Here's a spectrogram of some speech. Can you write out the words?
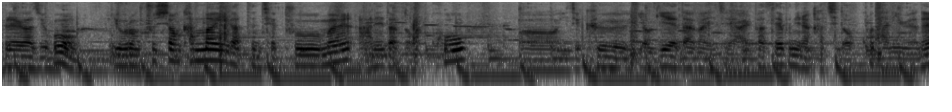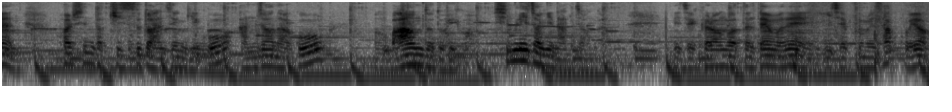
그래가지고 이런 쿠션 칸막이 같은 제품을 안에다 넣고 어 이제 그 여기에다가 이제 알파 7이랑 같이 넣고 다니면은 훨씬 더 기스도 안 생기고 안전하고 어, 마음도 놓이고 심리적인 안정감 이제 그런 것들 때문에 이 제품을 샀고요.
